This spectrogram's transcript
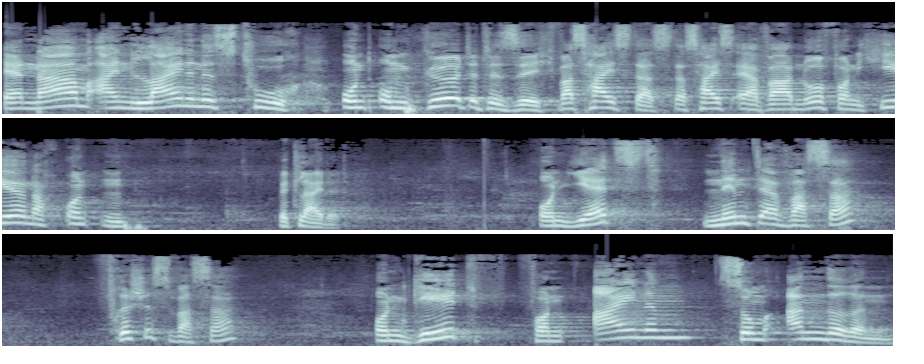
er nahm ein leinenes Tuch und umgürtete sich. Was heißt das? Das heißt, er war nur von hier nach unten bekleidet. Und jetzt nimmt er Wasser, frisches Wasser, und geht von einem zum anderen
